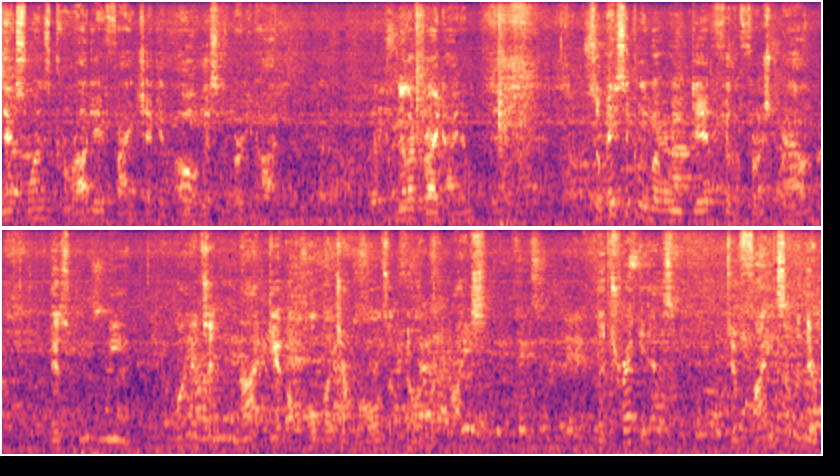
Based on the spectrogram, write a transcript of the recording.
Next one's karaage fried chicken. Oh, this is burning hot. Another fried item. So basically, what we did for the first round is we wanted to not get a whole bunch of rolls and fill it with rice. The trick is to find some of their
